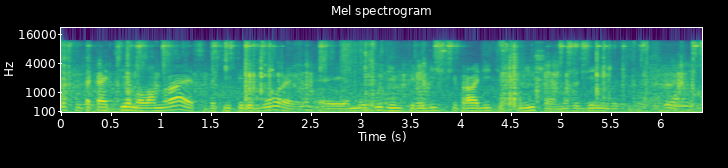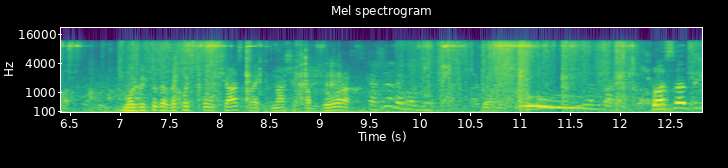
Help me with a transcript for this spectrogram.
если такая тема вам нравится, такие переборы, э, мы будем периодически проводить их с Мишей, может где-нибудь. Может быть кто-то захочет поучаствовать в наших обзорах. Посмотри!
